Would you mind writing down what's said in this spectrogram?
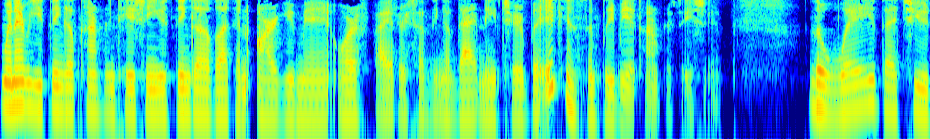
whenever you think of confrontation, you think of like an argument or a fight or something of that nature, but it can simply be a conversation. The way that you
